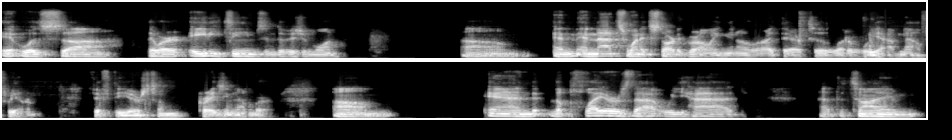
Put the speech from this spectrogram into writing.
it was uh, there were 80 teams in Division One, um, and and that's when it started growing. You know, right there to whatever we have now, 350 or some crazy number. Um, and the players that we had at the time,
